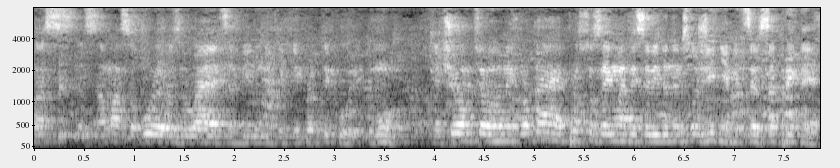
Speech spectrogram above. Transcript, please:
Вона сама собою розвивається в відданих, які практикують. Тому, якщо вам цього не вистачає, просто займайтеся відданим служінням і це все прийде.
